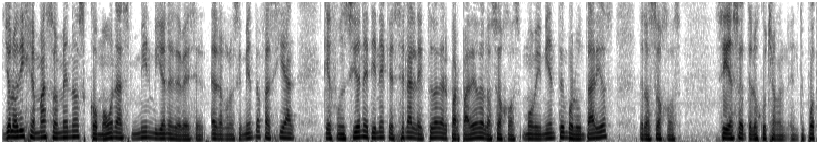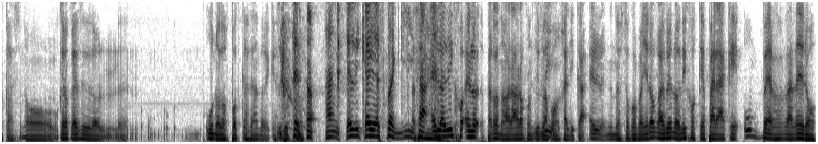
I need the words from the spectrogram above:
yo lo dije más o menos como unas mil millones de veces. El reconocimiento facial que funcione tiene que ser la lectura del parpadeo de los ojos, movimiento involuntarios de los ojos. Sí, eso te lo escuchan en, en tu podcast. No, creo que es de lo- uno o dos podcasts de Android que escucho. Angélica ya está aquí. O sea, él lo dijo, él lo- perdón, ahora, ahora continúa Sí. con Angélica. Él- nuestro compañero Gabriel lo dijo que para que un verdadero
